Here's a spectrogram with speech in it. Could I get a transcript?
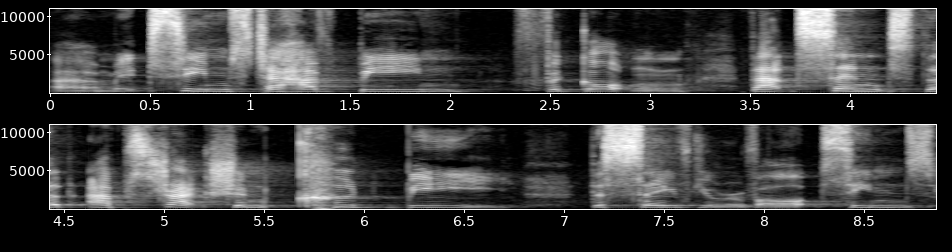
Um, it seems to have been forgotten, that sense that abstraction could be the savior of art seems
